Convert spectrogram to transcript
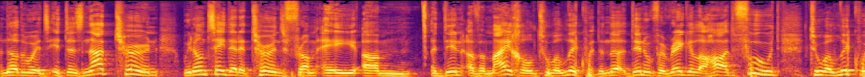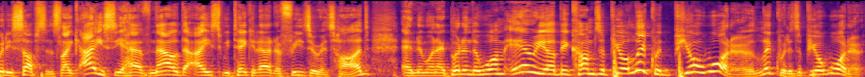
In other words, it does not turn, we don't say that it turns from a, um, a din of a ma'achal to a liquid, a din of a regular hard food to a liquidy substance. Like ice, you have now the ice, we take it out of the freezer, it's hard. And then when I put in the warm area, it becomes a pure liquid, pure water. Liquid is a pure water.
